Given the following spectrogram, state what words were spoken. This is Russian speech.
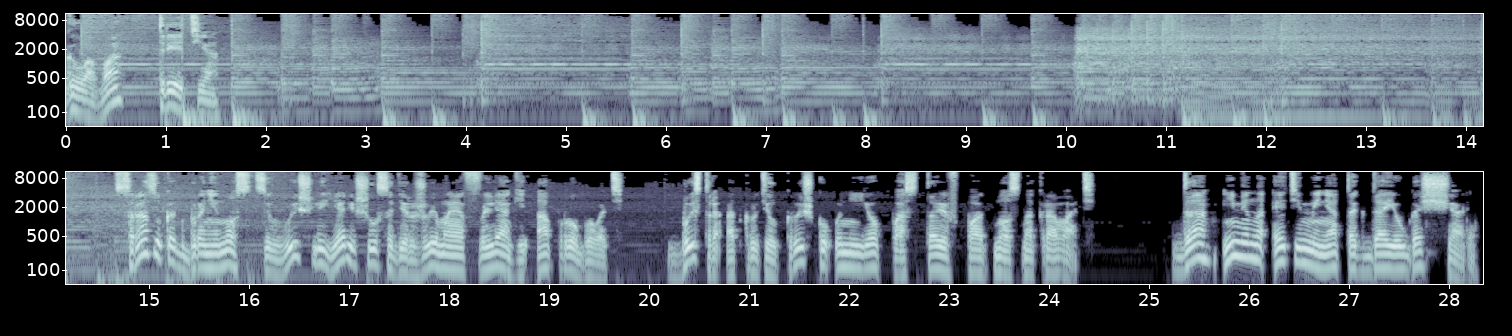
Глава третья Сразу как броненосцы вышли, я решил содержимое фляги опробовать. Быстро открутил крышку у нее, поставив поднос на кровать. Да, именно этим меня тогда и угощали.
